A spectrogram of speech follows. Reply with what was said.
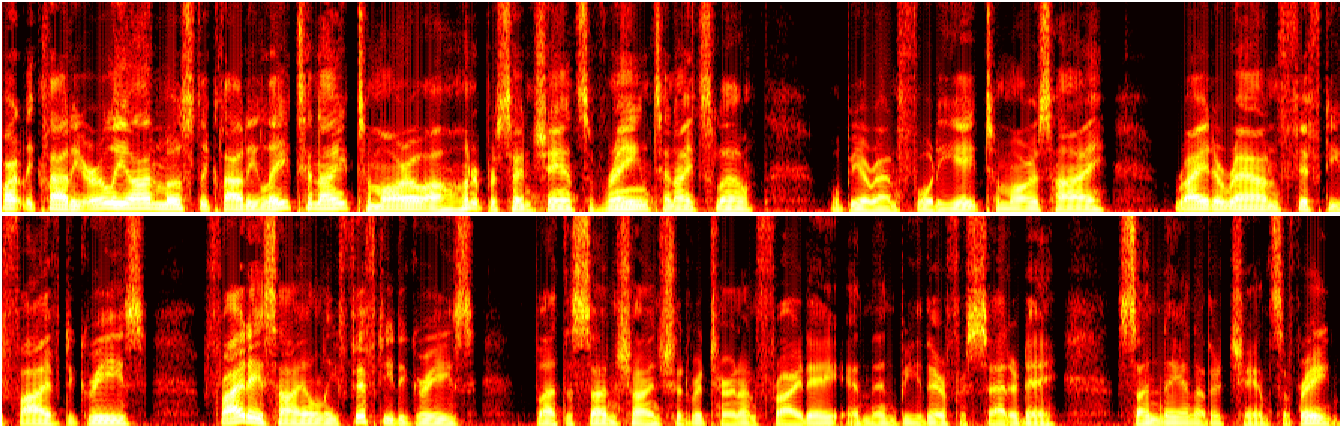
partly cloudy early on, mostly cloudy late tonight. Tomorrow, a 100% chance of rain. Tonight's low will be around 48. Tomorrow's high, right around 55 degrees. Friday's high only 50 degrees, but the sunshine should return on Friday and then be there for Saturday. Sunday, another chance of rain.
